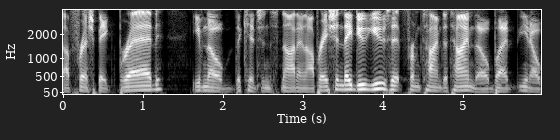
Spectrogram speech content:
uh, fresh baked bread, even though the kitchen's not in operation. They do use it from time to time, though. But you know,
